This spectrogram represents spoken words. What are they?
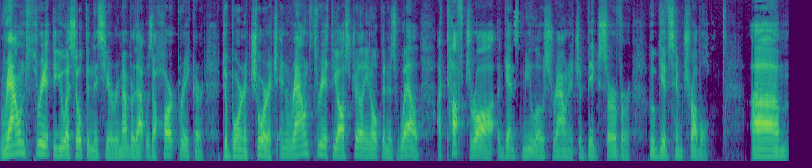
round three at the US Open this year. Remember, that was a heartbreaker to Borna Coric. And round three at the Australian Open as well. A tough draw against Milos Raonic, a big server who gives him trouble. Um,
